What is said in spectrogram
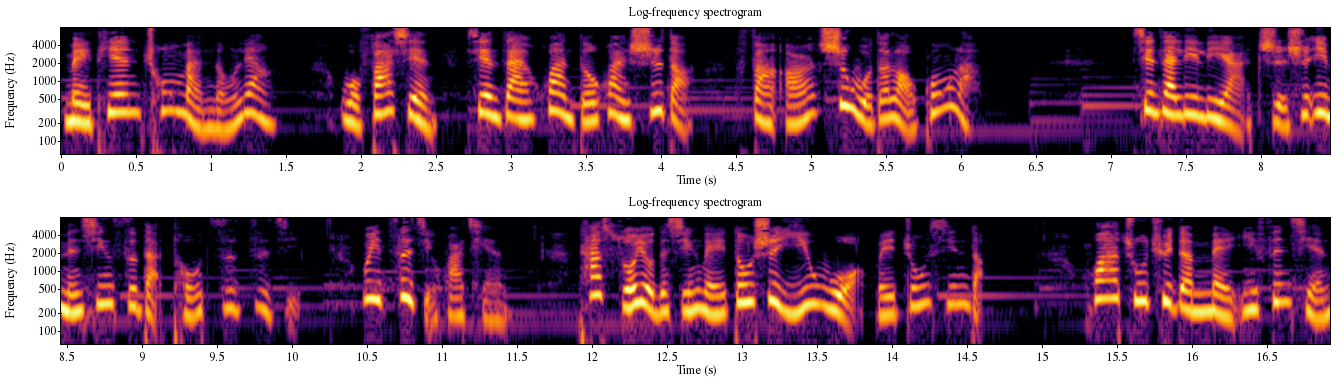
每天充满能量。我发现现在患得患失的反而是我的老公了。现在丽丽啊，只是一门心思的投资自己，为自己花钱，她所有的行为都是以我为中心的。”花出去的每一分钱，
